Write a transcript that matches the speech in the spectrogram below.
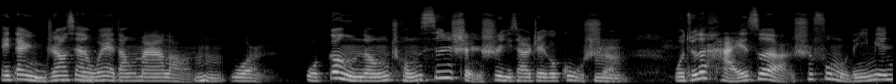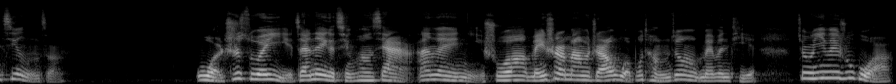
哎，但是你知道现在我也当妈了，嗯，我。我更能重新审视一下这个故事。我觉得孩子是父母的一面镜子。我之所以在那个情况下安慰你说没事儿，妈妈，只要我不疼就没问题，就是因为如果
